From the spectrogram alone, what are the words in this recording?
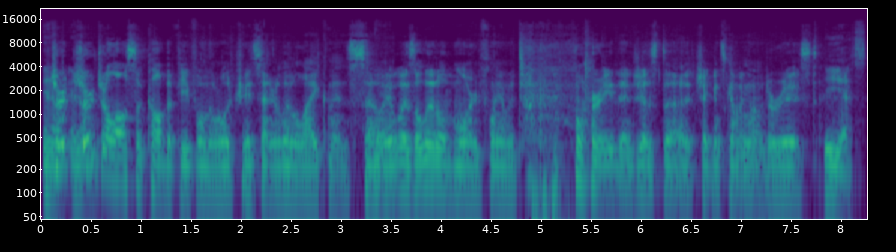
in Church, a, in Churchill a, also called the people in the World Trade Center little Eichmanns, so yeah. it was a little more inflammatory than just uh, chickens coming home to roost. Yes,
